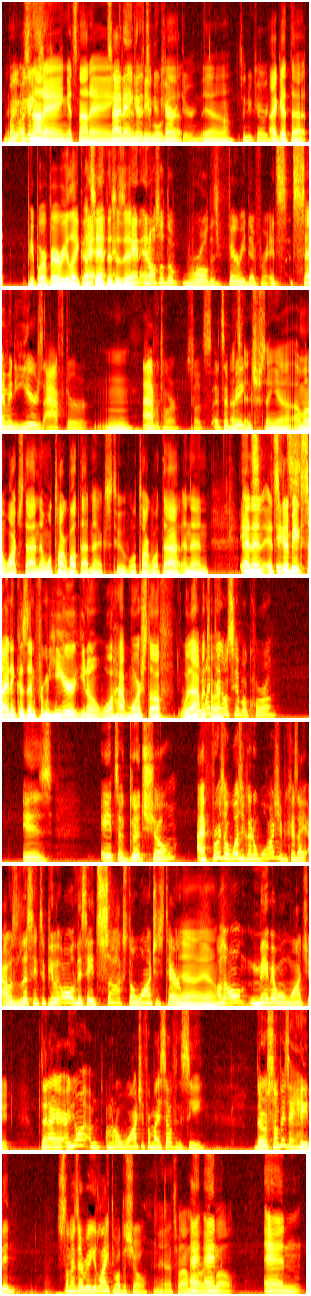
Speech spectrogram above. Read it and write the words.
Yeah, like, it's not he's a- Aang. It's not Aang. It's not Aang, it's a new character. yeah, It's a new character. I get that. People are very like, that's And- it. This is it. And and also the world is very different. It's 70 years after mm, Avatar, so it's it's a that's big. interesting. Yeah, I'm gonna watch that, and then we'll talk about that next too. We'll talk about that, and then and then it's, gonna be exciting because then from here, you know, we'll have more stuff with the Avatar. one thing I'll say about Korra is it's a good show. At first, I wasn't gonna watch it because I, I was listening to people. Like, oh, they say it sucks. Don't watch. It's terrible. yeah, yeah. I was like, oh, maybe I won't watch it. Then I, you know, what? I'm, I'm gonna watch it for myself and see. There were some things I hated, some things I really liked about the show, Yeah, that's what I'm And- worried and- about. and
